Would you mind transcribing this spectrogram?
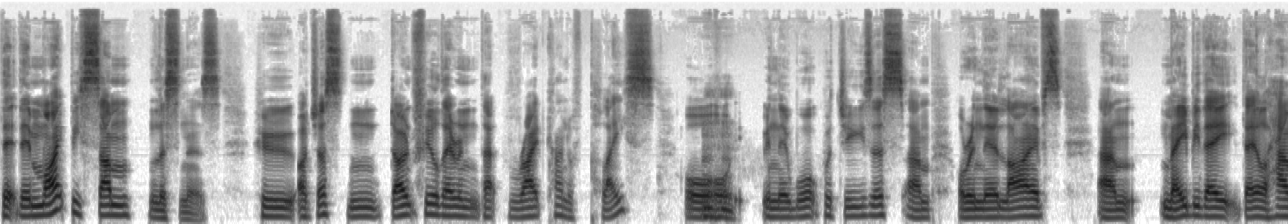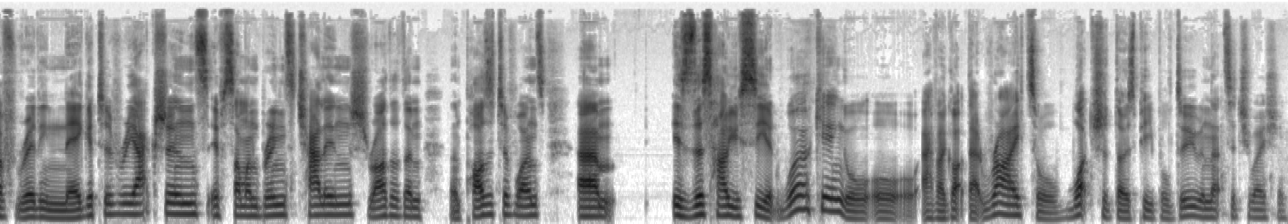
there there might be some listeners who are just don't feel they're in that right kind of place or, or in their walk with Jesus um, or in their lives. Um, maybe they they'll have really negative reactions if someone brings challenge rather than than positive ones. Um, is this how you see it working, or, or have I got that right, or what should those people do in that situation?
